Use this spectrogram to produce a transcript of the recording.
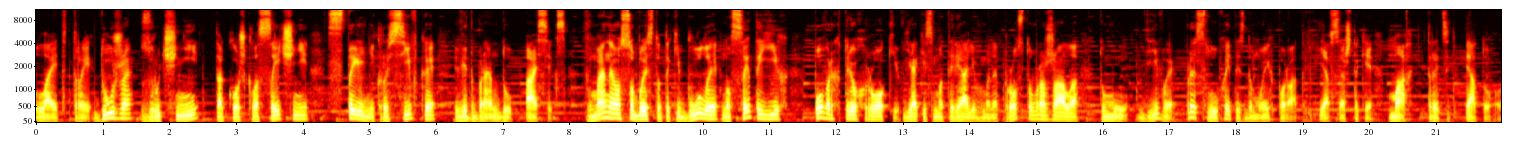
Light 3. Дуже зручні, також класичні, стильні кросівки від бренду Asics. В мене особисто такі були. Носити їх поверх трьох років. Якість матеріалів мене просто вражала. Тому, діви, прислухайтесь до моїх порад. Я все ж таки маг 35-го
